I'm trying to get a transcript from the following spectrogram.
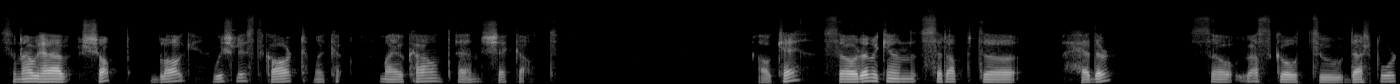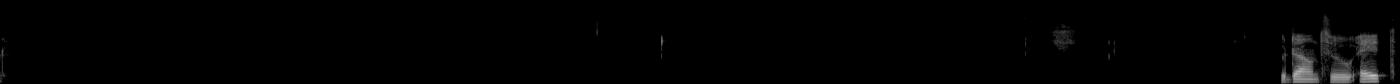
so now we have shop blog wishlist cart my, my account and checkout. Okay so then we can set up the header. So let's go to dashboard. Go down to 8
